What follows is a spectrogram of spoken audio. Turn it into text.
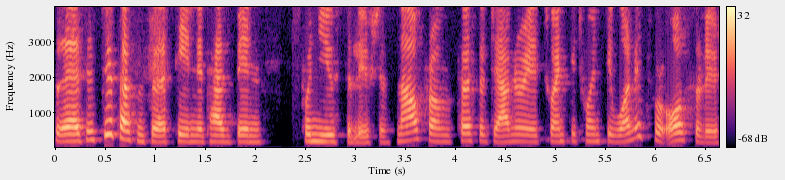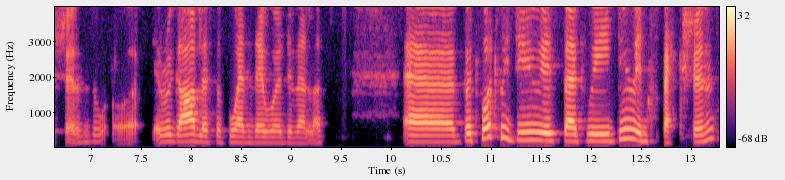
Uh, since 2013, it has been for new solutions. Now, from 1st of January 2021, it's for all solutions, uh, regardless of when they were developed. Uh, but what we do is that we do inspections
